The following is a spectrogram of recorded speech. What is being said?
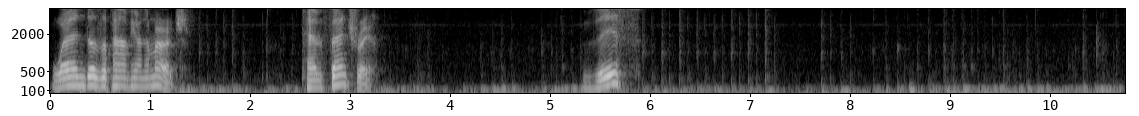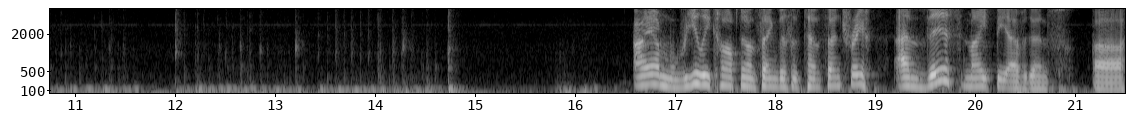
When does a pantheon emerge? 10th century. This I am really confident on saying this is 10th century, and this might be evidence uh,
